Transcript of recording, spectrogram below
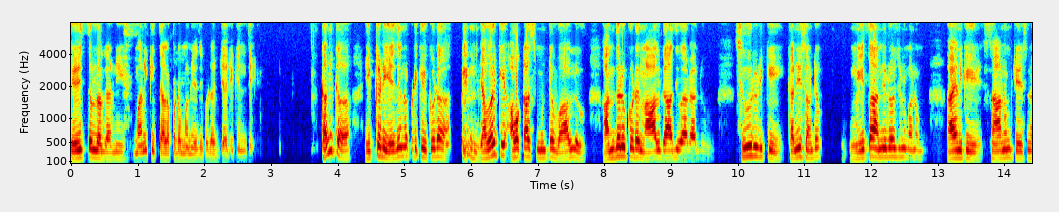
చరిత్రలో కానీ మనకి తెలపడం అనేది కూడా జరిగింది. కనుక ఇక్కడ ఏదైనప్పటికీ కూడా ఎవరికి అవకాశం ఉంటే వాళ్ళు అందరూ కూడా నాలుగు ఆదివారాలు సూర్యుడికి కనీసం అంటే మిగతా అన్ని రోజులు మనం ఆయనకి స్నానం చేసినా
